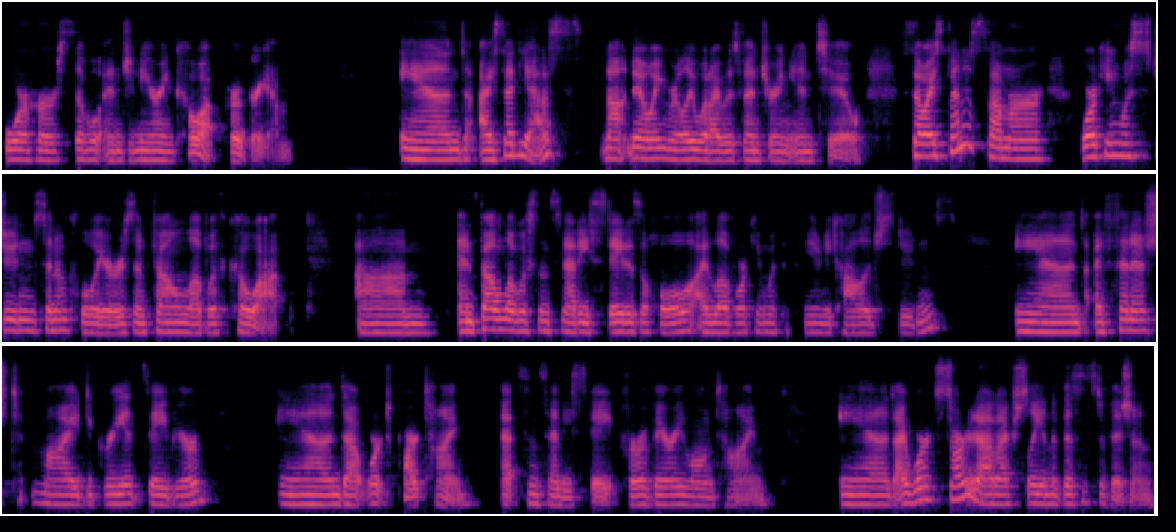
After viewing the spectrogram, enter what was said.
for her civil engineering co op program. And I said yes, not knowing really what I was venturing into. So I spent a summer working with students and employers and fell in love with co op um, and fell in love with Cincinnati State as a whole. I love working with the community college students. And I finished my degree at Xavier and uh, worked part time at Cincinnati State for a very long time. And I worked, started out actually in the business division,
